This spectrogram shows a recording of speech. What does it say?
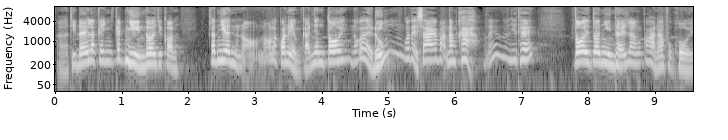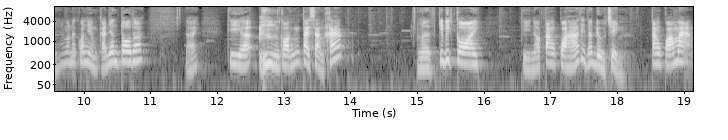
À, thì đấy là cái cách nhìn thôi chứ còn tất nhiên nó nó là quan điểm cá nhân tôi nó có thể đúng có thể sai các bạn tham khảo. Đấy như thế. Tôi tôi nhìn thấy là nó có khả năng phục hồi nhưng là quan điểm cá nhân tôi thôi. Đấy thì uh, còn những tài sản khác uh, cái bitcoin thì nó tăng quá thì nó điều chỉnh tăng quá mạng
